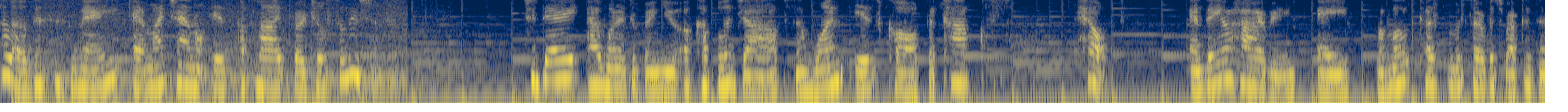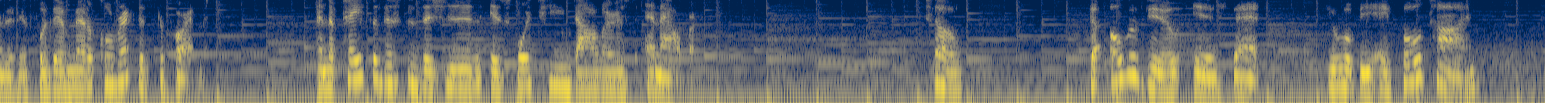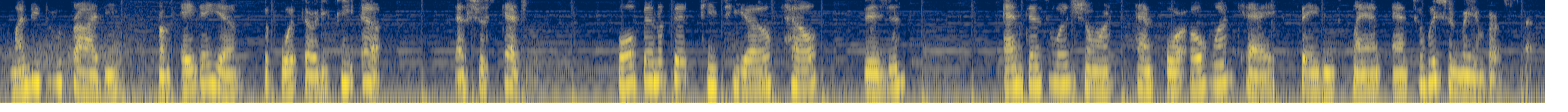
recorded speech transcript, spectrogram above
Hello, this is May, and my channel is Applied Virtual Solutions. Today, I wanted to bring you a couple of jobs, and one is called the Ciox Health, and they are hiring a remote customer service representative for their medical records department. And the pay for this position is $14 an hour. So, the overview is that you will be a full time Monday through Friday from 8 a.m. to 4:30 p.m. That's your schedule. Full benefit PTO, health, vision, and dental insurance and 401k savings plan and tuition reimbursement.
